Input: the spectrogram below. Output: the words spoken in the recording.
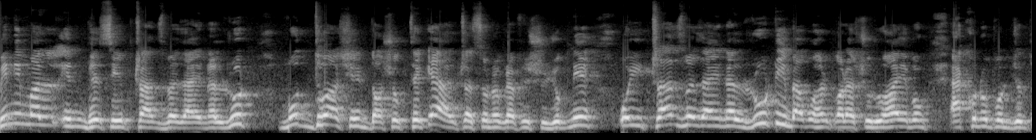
মিনিমাল ইনভেসিভ ট্রান্সভেজাইনাল রুট মধ্য আশির দশক থেকে আলট্রাসোনোগ্রাফির সুযোগ নিয়ে ওই ট্রান্সভাজাইনাল রুটই ব্যবহার করা শুরু হয় এবং এখনও পর্যন্ত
